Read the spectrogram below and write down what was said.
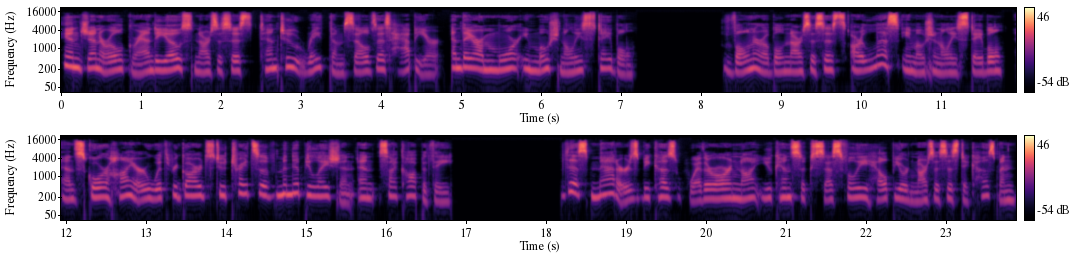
In general, grandiose narcissists tend to rate themselves as happier and they are more emotionally stable. Vulnerable narcissists are less emotionally stable and score higher with regards to traits of manipulation and psychopathy. This matters because whether or not you can successfully help your narcissistic husband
